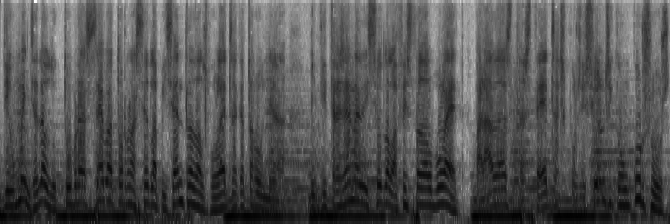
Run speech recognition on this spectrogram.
Diumenge 10 d'octubre, Ceba torna a ser l'epicentre dels bolets a Catalunya. 23a edició de la Festa del Bolet. Parades, tastets, exposicions i concursos.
